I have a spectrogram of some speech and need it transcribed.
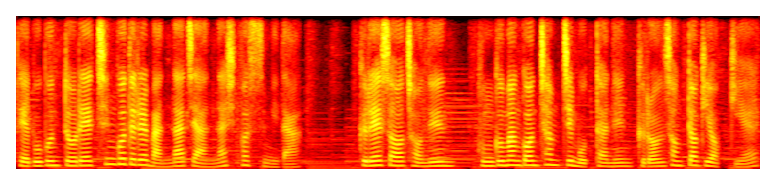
대부분 또래 친구들을 만나지 않나 싶었습니다. 그래서 저는 궁금한 건 참지 못하는 그런 성격이었기에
